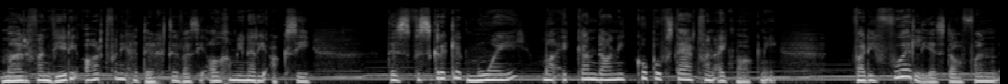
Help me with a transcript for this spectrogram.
maar vanweë die aard van die gedigte was die algemene reaksie dis verskriklik mooi, maar ek kan daar nie kop of stert van uitmaak nie wat die voorlees daarvan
